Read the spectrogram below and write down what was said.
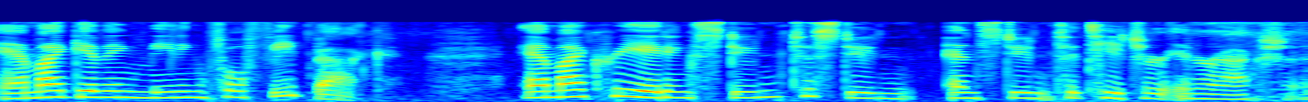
Am I giving meaningful feedback? Am I creating student-to-student and student-to-teacher interaction?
